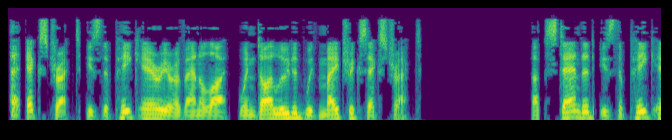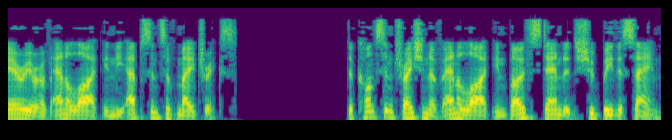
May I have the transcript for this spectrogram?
a extract is the peak area of analyte when diluted with matrix extract. A standard is the peak area of analyte in the absence of matrix. The concentration of analyte in both standards should be the same.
